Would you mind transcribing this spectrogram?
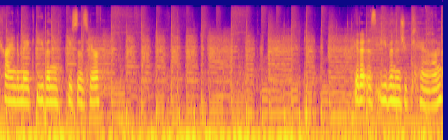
Trying to make even pieces here. Get it as even as you can.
